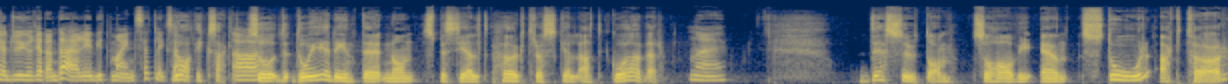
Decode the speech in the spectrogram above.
Ja, du är ju redan där i ditt mindset liksom. Ja, exakt. Ja. Så då är det inte någon speciellt hög tröskel att gå över. Nej. Dessutom så har vi en stor aktör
